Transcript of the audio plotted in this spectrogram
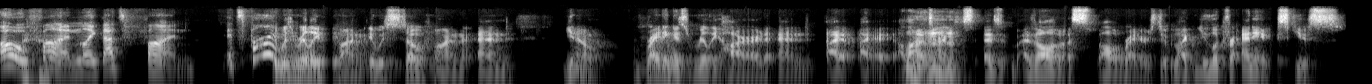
Oh, fun. like that's fun. It's fun. it was really fun it was so fun and you know writing is really hard and i, I a lot of Mhm. times as as all of us all writers do like you look for any excuse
